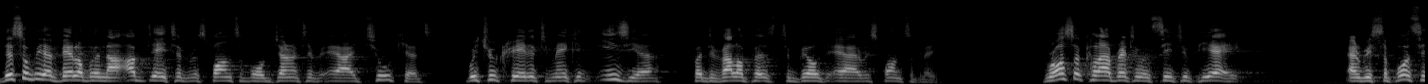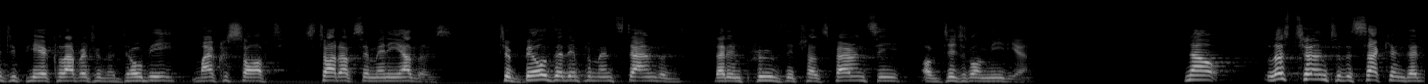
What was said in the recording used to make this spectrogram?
This will be available in our updated responsible generative AI toolkit, which we created to make it easier for developers to build AI responsibly. We're also collaborating with C2PA, and we support C2PA collaborating with Adobe, Microsoft, startups, and many others to build and implement standards that improve the transparency of digital media. Now, let's turn to the second and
